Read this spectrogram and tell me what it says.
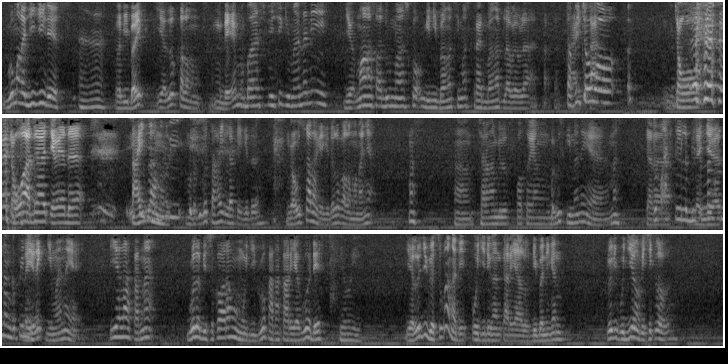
Gue malah jijik des. Ah, Lebih baik ya lu kalau nge-DM membahas fisik gimana nih? Ya mas aduh mas kok gini banget sih mas? Keren banget bla bla bla. tapi Tai- cowok. Cowok. Cowok ada cewek ada. Tai lah menurut, menurut gue tai lah kayak gitu. Nggak usah lah kayak gitu lo kalau mau nanya mas eh, cara ngambil foto yang bagus gimana ya mas? Cara Lu pasti lebih lu nanggepin ya? lirik gimana ya? Iyalah karena gue lebih suka orang memuji gue karena karya gue des. Yoi. Ya lu juga suka nggak dipuji dengan karya lu? Dibandingkan lu dipuji sama fisik lo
